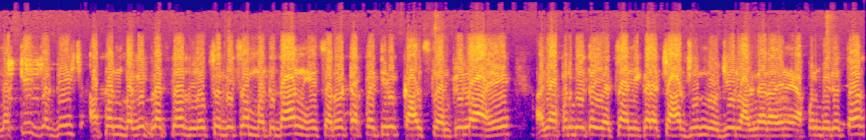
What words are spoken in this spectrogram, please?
नक्कीच जगदीश आपण बघितलं तर लोकसभेचं मतदान हे सर्व टप्प्यातील काल संपलेलं आहे आणि आपण बघितलं याचा निकाल चार जून रोजी लागणार आहे. आणि आपण बघितलं तर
